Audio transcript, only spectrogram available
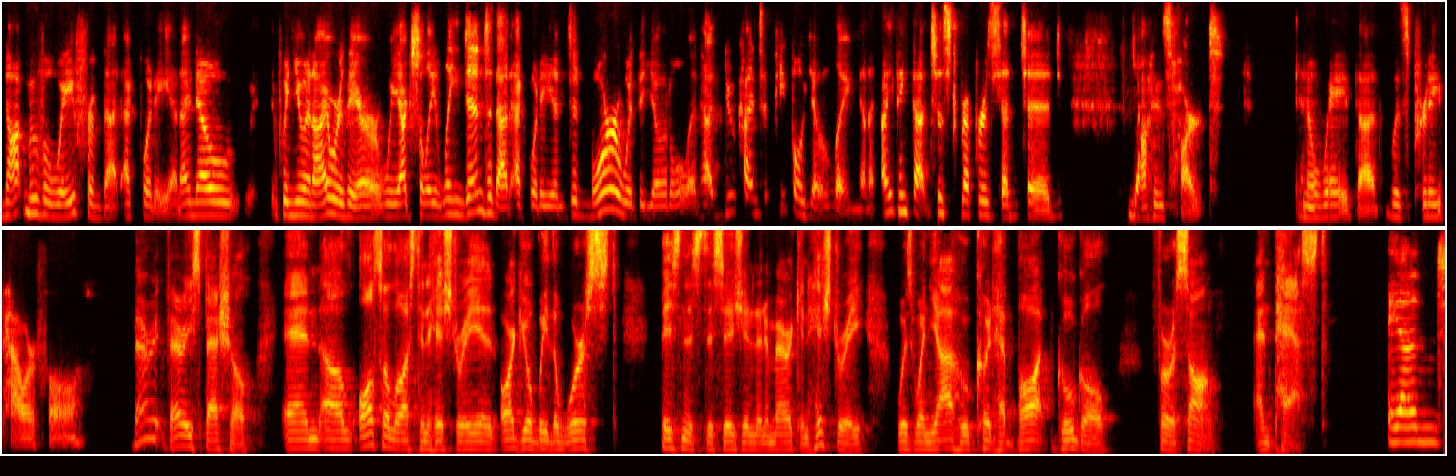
not move away from that equity. And I know when you and I were there, we actually leaned into that equity and did more with the yodel and had new kinds of people yodeling. And I think that just represented Yahoo's heart in a way that was pretty powerful. Very, very special. And uh, also lost in history, and arguably the worst business decision in American history was when Yahoo could have bought Google for a song and passed. And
